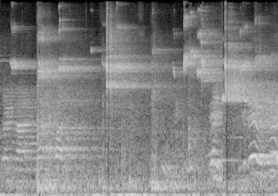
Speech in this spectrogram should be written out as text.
Check that. Back, back. Hey, you're there, you're there.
